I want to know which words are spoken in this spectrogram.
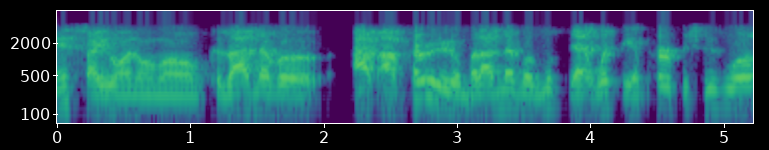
insight on them um, because I never I, I've heard of them, but I never looked at what their purposes were.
